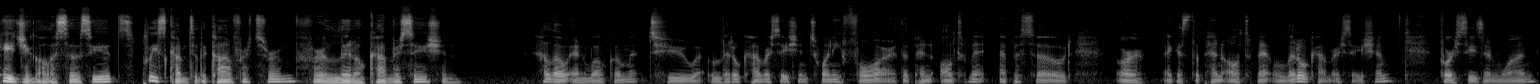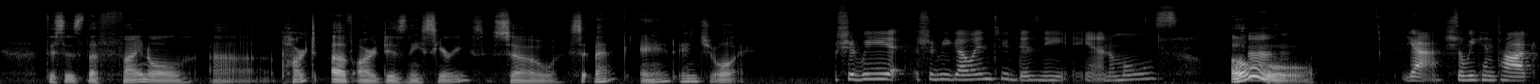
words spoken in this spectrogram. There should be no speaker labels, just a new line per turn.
Hey, Jingle Associates, please come to the conference room for a little conversation. Hello and welcome to Little Conversation 24, the penultimate episode, or I guess the penultimate little conversation for season one. This is the final uh, part of our Disney series, so sit back and enjoy.
Should we should we go into Disney animals?
Oh,
Yeah, so we can talk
